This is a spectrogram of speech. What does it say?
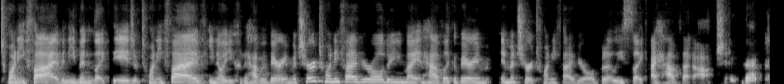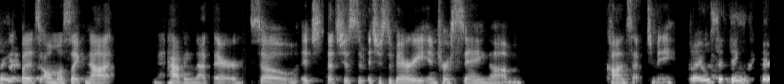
25 and even like the age of 25 you know you could have a very mature 25 year old or you might have like a very immature 25 year old but at least like i have that option. Exactly. But it's almost like not having that there so it's that's just it's just a very interesting um concept to me. But i also think that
